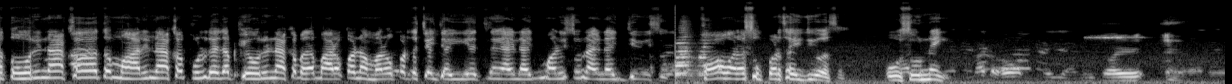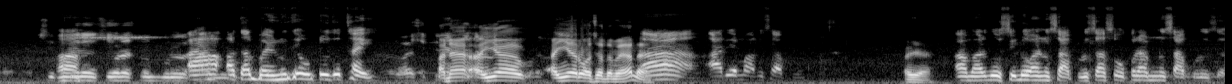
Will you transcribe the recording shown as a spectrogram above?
તો તોરી નાખે તો મારી નાખે ફૂલ દે ફેવરી નાખે બધા બાળકોને અમારા ઉપર તો ચઈ જઈએ જ નહીં આઈને જ મળીશું ને આઈને જ જીવીશું. છ વર્ષ ઉપર થઈ ગયું હશે ઓછું નહીં. અત્યારે ભાઈનું જે ઉઠું તો થાય. અને અહીંયા અહીંયા રહો છો તમે હે ને? હા મારું સાપડું. અમારું દોશી ડોવાનું સાપડું છે આ છોકરાનું સાપડું છે.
